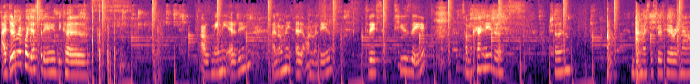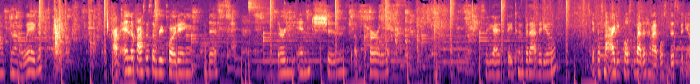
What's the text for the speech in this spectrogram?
I didn't record yesterday because I was mainly editing. I normally edit on Mondays. Today's Tuesday. So I'm currently just chilling. Doing my sister's hair right now, putting on a wig. I'm in the process of recording this 30 inches of curls. So you guys stay tuned for that video. If it's not already posted by the time I post this video.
